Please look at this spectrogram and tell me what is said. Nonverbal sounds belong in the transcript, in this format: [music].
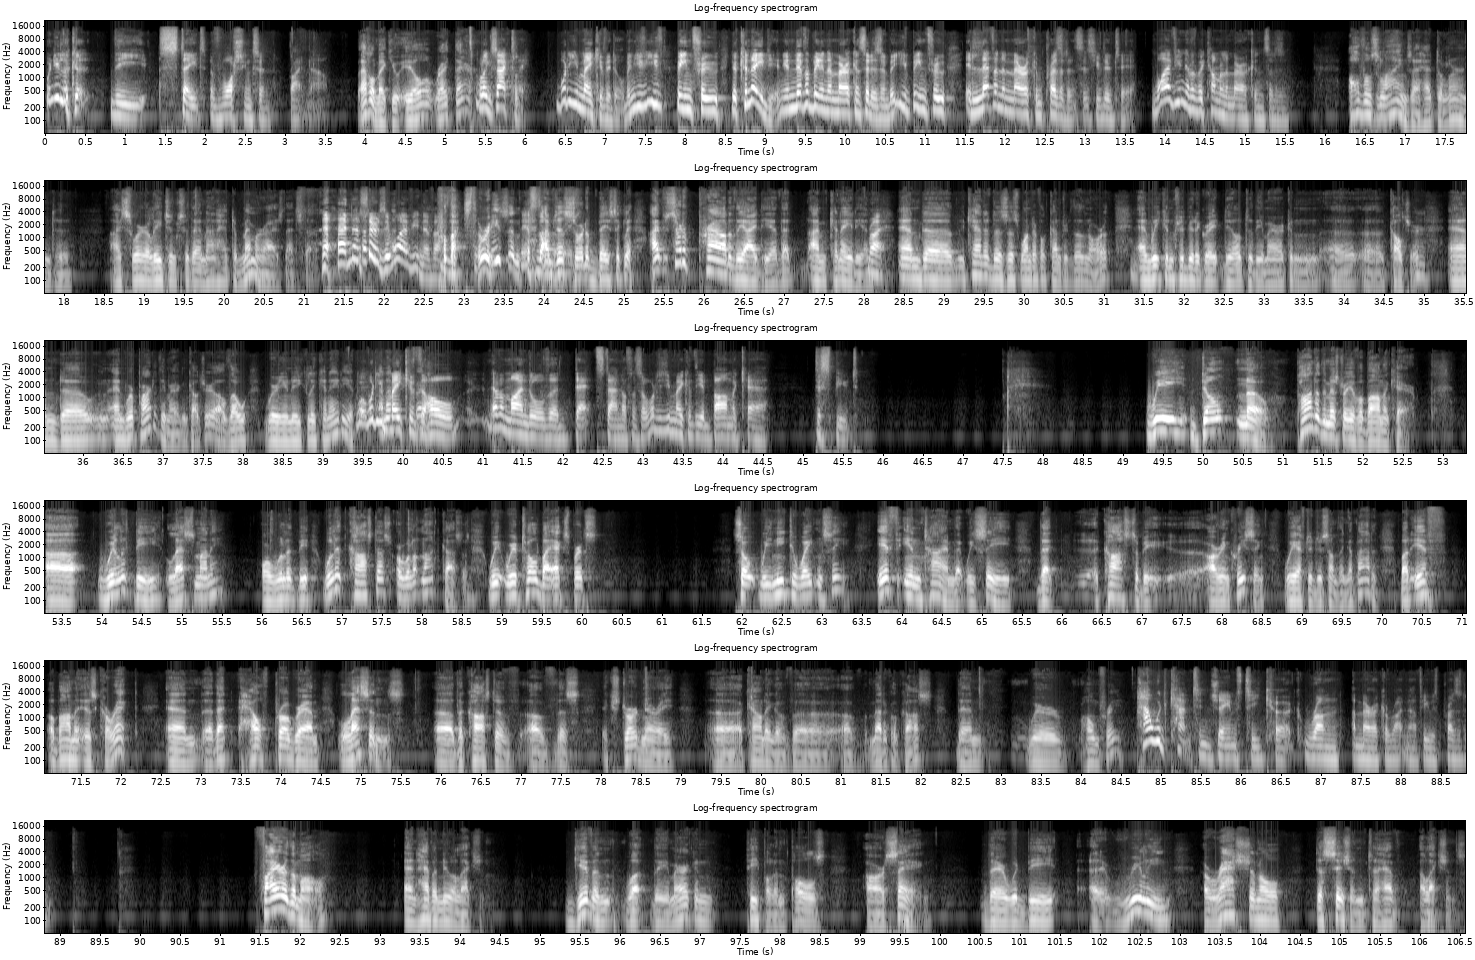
When you look at the state of Washington right now, That'll make you ill right there. well, exactly. What do you make of it all? I mean, you've, you've been through, you're Canadian, you've never been an American citizen, but you've been through 11 American presidents since you've lived here. Why have you never become an American citizen? All those lines I had to learn to. I swear allegiance to them, and I had to memorize that stuff. [laughs] no, seriously, why have you never? Well, that's the reason. Not I'm the just reason. sort of basically, I'm sort of proud of the idea that I'm Canadian. Right. And uh, Canada's this wonderful country to the north, and we contribute a great deal to the American uh, uh, culture, and uh, and we're part of the American culture, although we're uniquely Canadian. What, what do you And I'm make of the whole, never mind all the debt standoff and so on, what did you make of the Obamacare dispute? We don't know. Of the mystery of Obamacare. Uh, will it be less money, or will it be? Will it cost us, or will it not cost us? We, we're told by experts. So we need to wait and see. If in time that we see that uh, costs be, uh, are increasing, we have to do something about it. But if Obama is correct and uh, that health program lessens uh, the cost of, of this extraordinary uh, accounting of, uh, of medical costs, then we're home free. How would Captain James T. Kirk run America right now if he was president? Fire them all and have a new election. Given what the American people and polls are saying, there would be a really irrational decision to have elections.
